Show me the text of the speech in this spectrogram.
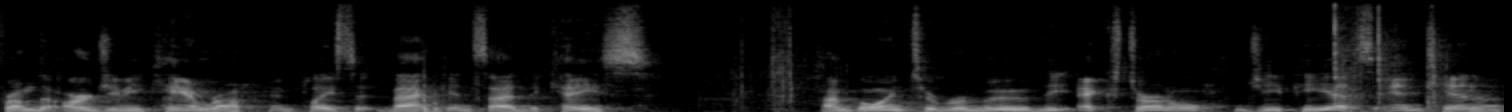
from the RGB camera and place it back inside the case. I'm going to remove the external GPS antenna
